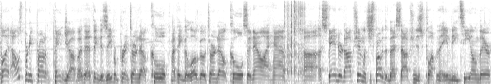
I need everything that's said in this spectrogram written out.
but I was pretty proud of the paint job. I, th I think the zebra print turned out cool. I think the logo turned out cool. So now I have uh, a standard option, which is probably the best option, just plopping the MDT on there.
